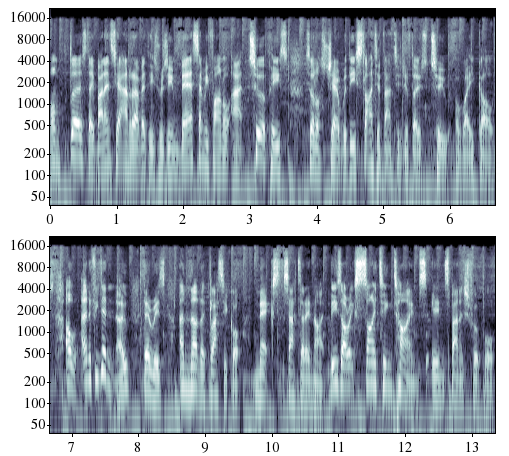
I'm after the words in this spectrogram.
On Thursday, Valencia and Real Betis resume their semi-final at two apiece, so Los Che with the slight advantage of those two away goals. Oh, and if you didn't know, there is another Clásico next Saturday night. These are exciting times in Spanish football.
